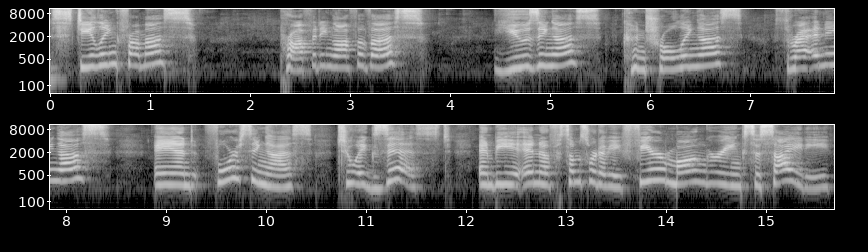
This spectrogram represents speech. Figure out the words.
stealing from us, profiting off of us, using us, controlling us, threatening us, and forcing us to exist and be in a, some sort of a fear mongering society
